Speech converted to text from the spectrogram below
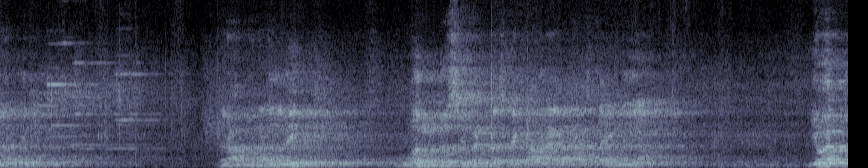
ಗೊತ್ತಿಲ್ಲ ಗ್ರಾಮಗಳಲ್ಲಿ ಒಂದು ಸಿಮೆಂಟ್ ರಸ್ತೆ ಕಾಲೋನಿ ಕಾಣಿಸ್ತಾ ಇರಲಿಲ್ಲ ಇವತ್ತು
